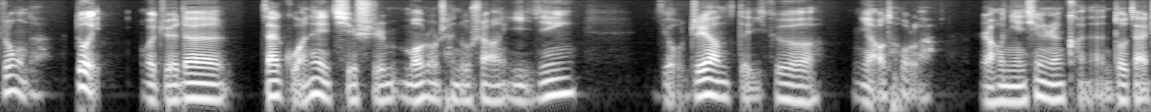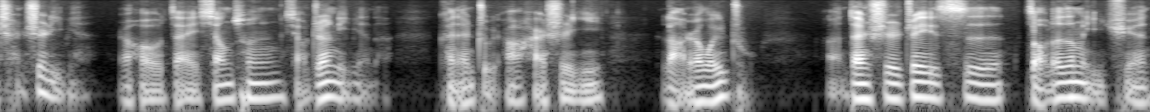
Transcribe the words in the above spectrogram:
重的。对我觉得，在国内其实某种程度上已经有这样子的一个苗头了。然后年轻人可能都在城市里边，然后在乡村小镇里边的，可能主要还是以老人为主。啊，但是这一次走了这么一圈，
